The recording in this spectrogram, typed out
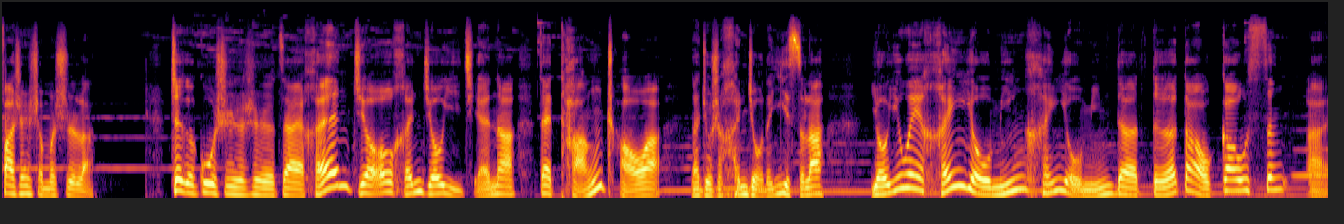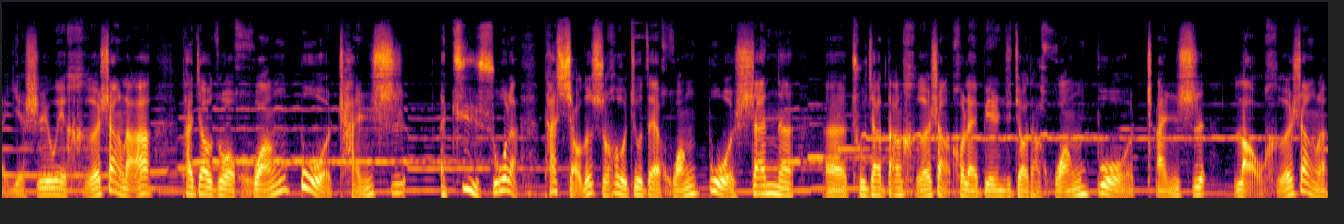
发生什么事了？这个故事是在很久很久以前呢，在唐朝啊，那就是很久的意思了。有一位很有名很有名的得道高僧啊，也是一位和尚了啊，他叫做黄檗禅师啊。据说了，他小的时候就在黄檗山呢，呃，出家当和尚，后来别人就叫他黄檗禅师老和尚了。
